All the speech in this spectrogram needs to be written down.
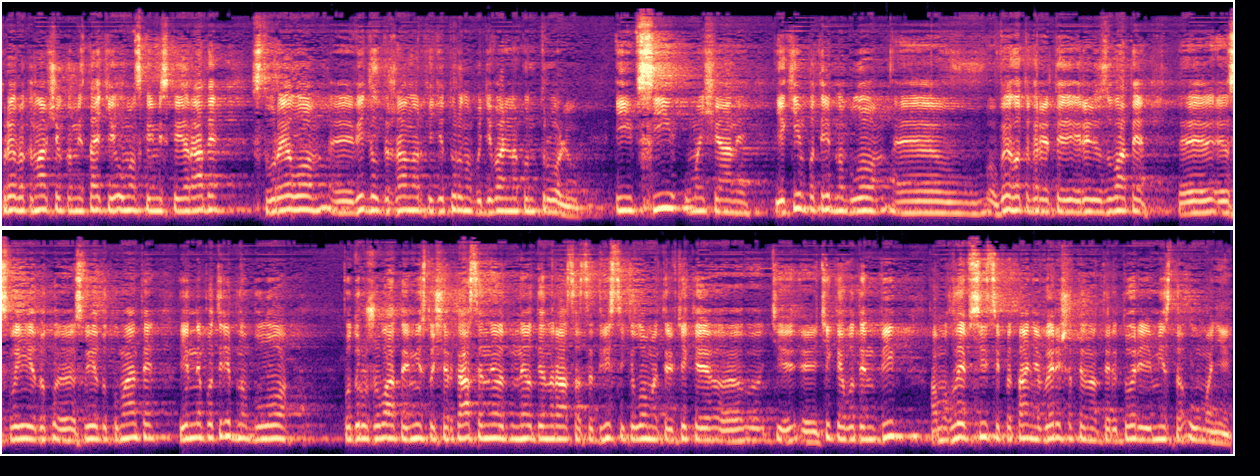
при виконавчому комітеті Уманської міської ради створило е, відділ державного архітектурно-будівельного контролю. І всі уманчани, яким потрібно було е, виготовити реалізувати свої документи, їм не потрібно було подорожувати в місто Черкаси не один раз, а це 200 кілометрів тільки, е, е, тільки в один бік, а могли всі ці питання вирішити на території міста Умані.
